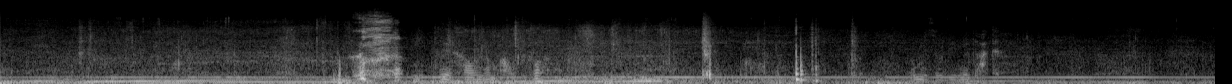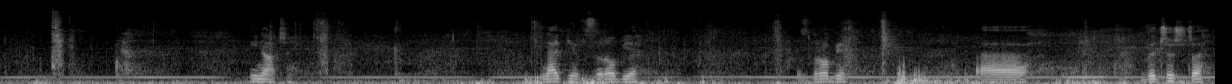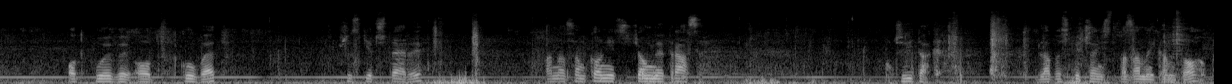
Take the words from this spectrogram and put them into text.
Jechało nam auto. To my zrobimy tak. Inaczej. Najpierw zrobię zrobię e, wyczyszczę odpływy od kuwet wszystkie cztery a na sam koniec ściągnę trasę czyli tak dla bezpieczeństwa zamykam to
